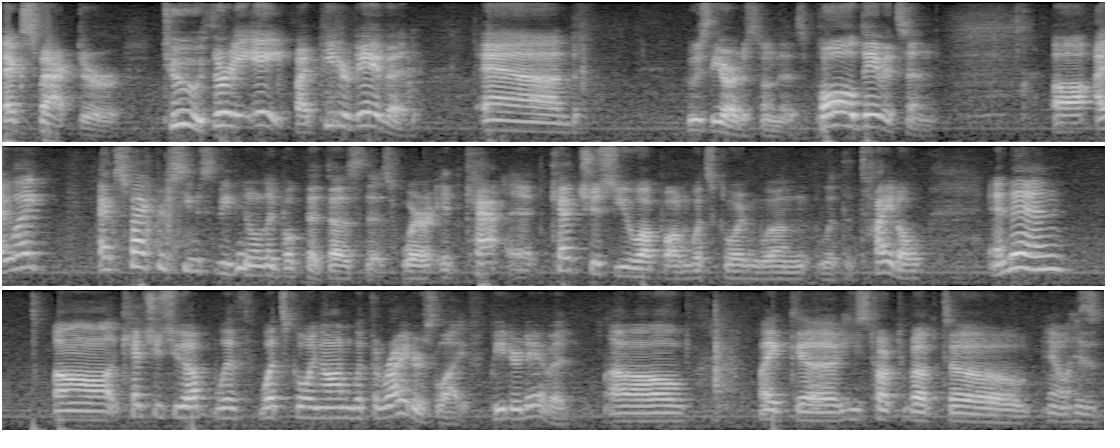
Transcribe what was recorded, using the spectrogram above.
X Factor 238 by Peter David. And who's the artist on this? Paul Davidson. Uh, I like X Factor seems to be the only book that does this, where it, ca it catches you up on what's going on with the title, and then uh, catches you up with what's going on with the writer's life, Peter David. Uh, like uh, he's talked about, uh, you know, his.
